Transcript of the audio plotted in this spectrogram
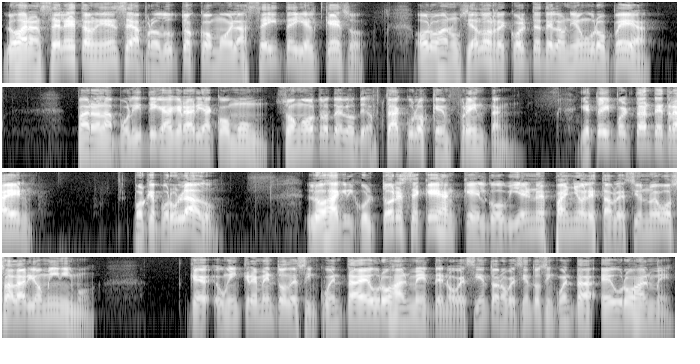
los aranceles estadounidenses a productos como el aceite y el queso o los anunciados recortes de la Unión Europea para la política agraria común son otros de los obstáculos que enfrentan. Y esto es importante traer, porque por un lado, los agricultores se quejan que el gobierno español estableció un nuevo salario mínimo, que un incremento de 50 euros al mes, de 900 a 950 euros al mes.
